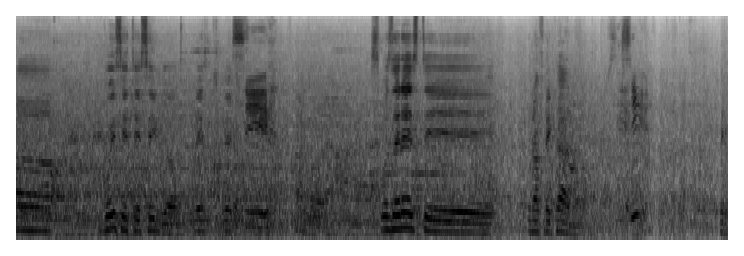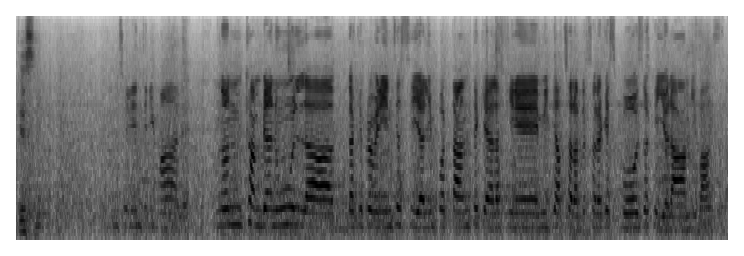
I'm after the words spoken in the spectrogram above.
Uh, voi siete single, ve- vero? Sì, Allora, sposereste un africano? sì, Perché sì. non c'è niente di male. Non cambia nulla da che provenienza sia, l'importante è che alla fine mi piaccia la persona che sposo, che io la ami, basta.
